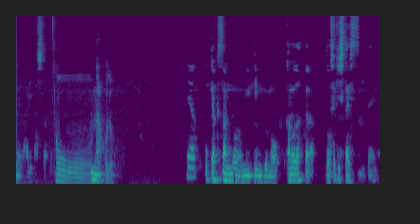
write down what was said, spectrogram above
れがありました。おなるほど。で、お客さんのミーティングも可能だったら同席したいっすみたいな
